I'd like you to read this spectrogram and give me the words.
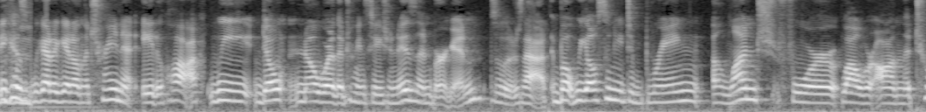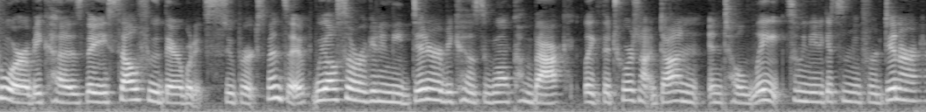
because mm-hmm. we got to get on the train at 8 o'clock. We don't know where the train station is in Bergen. So there's that. But we also need to bring a lunch for while we're on the tour because they sell food there, but it's super expensive. We also are going to need dinner because we won't come back. Like the tour's not done until late. So we need to get something for dinner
